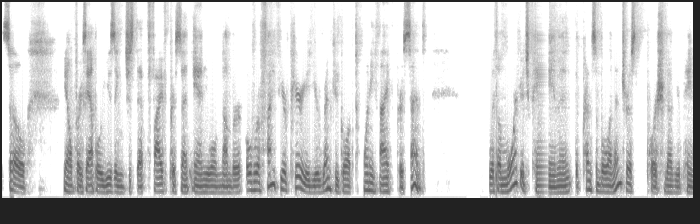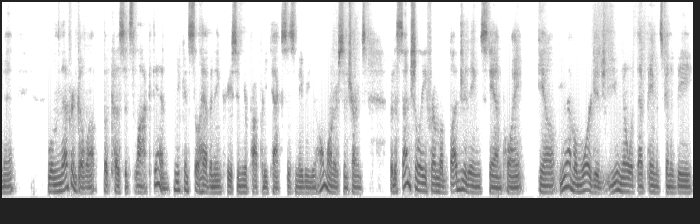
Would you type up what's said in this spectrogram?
So, you know, for example, using just that 5% annual number over a five year period, your rent could go up 25%. With a mortgage payment, the principal and interest portion of your payment will never go up because it's locked in. You can still have an increase in your property taxes, maybe your homeowner's insurance. But essentially, from a budgeting standpoint, you know, you have a mortgage, you know what that payment's going to be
